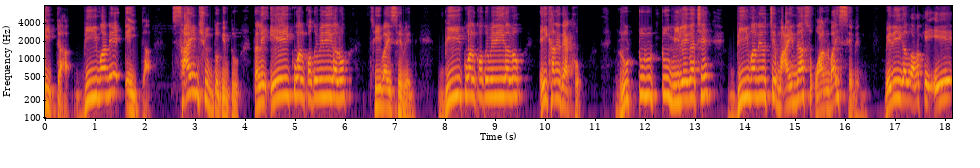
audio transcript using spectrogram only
এইটা বি মানে এইটা। সাইন শুদ্ধ কিন্তু। তাহলে এ ইকুয়াল কত বেরিয়ে গেল? Three by seven B equal কত বেরিয়ে গেল? এইখানে দেখো। রুট টু রুট টু মিলে গেছে। বি মানে হচ্ছে মাইনাস ওয়ান বাই সেভেন বেরিয়ে গেল। আমাকে এ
